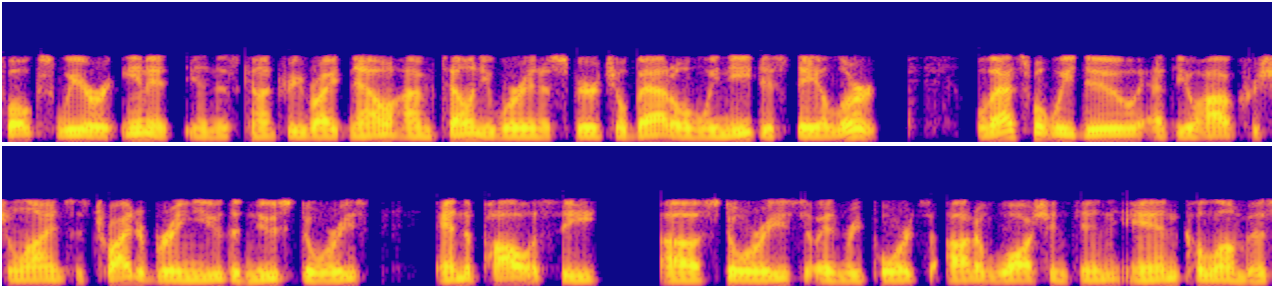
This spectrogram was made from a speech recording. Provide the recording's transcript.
folks, we are in it in this country right now. I'm telling you, we're in a spiritual battle and we need to stay alert. Well, that's what we do at the Ohio Christian Alliance is try to bring you the news stories and the policy uh, stories and reports out of Washington and Columbus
